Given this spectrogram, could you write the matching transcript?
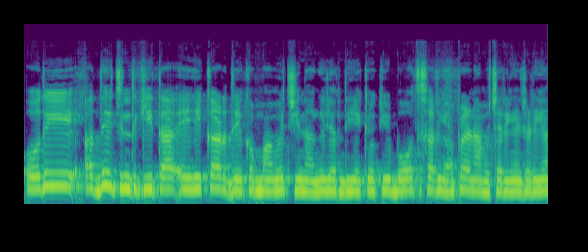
ਉਹਦੀ ਅੱਧੀ ਜ਼ਿੰਦਗੀ ਤਾਂ ਇਹੀ ਘਰ ਦੇ ਕੰਮਾਂ ਵਿੱਚ ਹੀ ਲੰਘ ਜਾਂਦੀ ਹੈ, ਕਿਉਂਕਿ ਬਹੁਤ ਸਾਰੀਆਂ ਭੈਣਾਂ ਵਿਚਾਰੀਆਂ ਜਿਹੜੀਆਂ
